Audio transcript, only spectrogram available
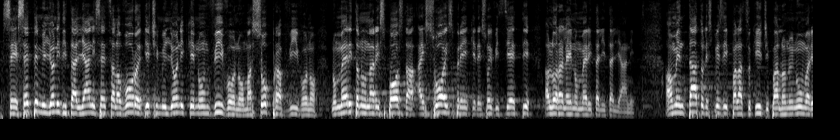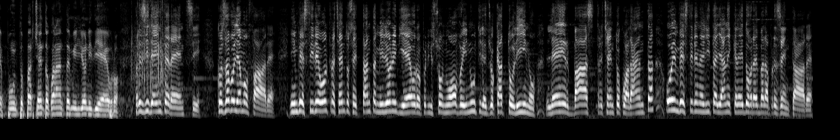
se 7 milioni di italiani senza lavoro e 10 milioni che non vivono ma sopravvivono non meritano una risposta ai suoi sprechi e ai suoi vizietti, allora lei non merita gli italiani. Ha aumentato le spese di Palazzo Chigi, parlano i numeri appunto, per 140 milioni di euro. Presidente Renzi, cosa vogliamo fare? Investire oltre 170 milioni di euro per il suo nuovo e inutile giocattolino, l'Airbus 340, o investire negli italiani che lei dovrebbe rappresentare?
